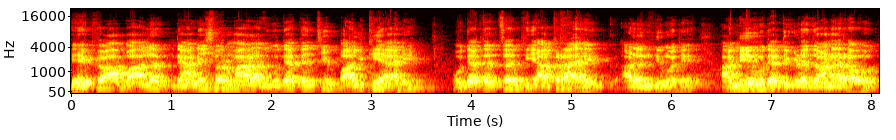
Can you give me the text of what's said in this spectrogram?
एका बालक ज्ञानेश्वर महाराज उद्या त्यांची पालखी आहे. उद्या त्यांचं यात्रा आहे आळंदीमध्ये. आम्ही उद्या तिकडे जाणार आहोत.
